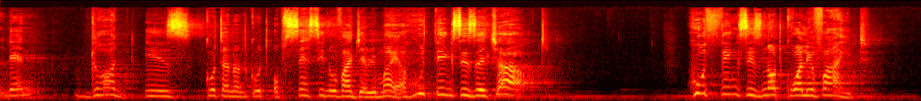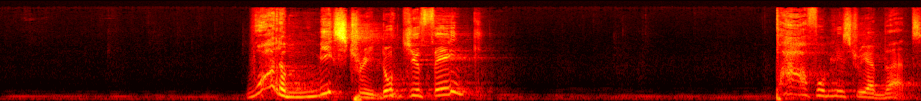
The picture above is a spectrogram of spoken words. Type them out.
And then God is, quote unquote, obsessing over Jeremiah, who thinks he's a child, who thinks he's not qualified. What a mystery, don't you think? Powerful mystery at that.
